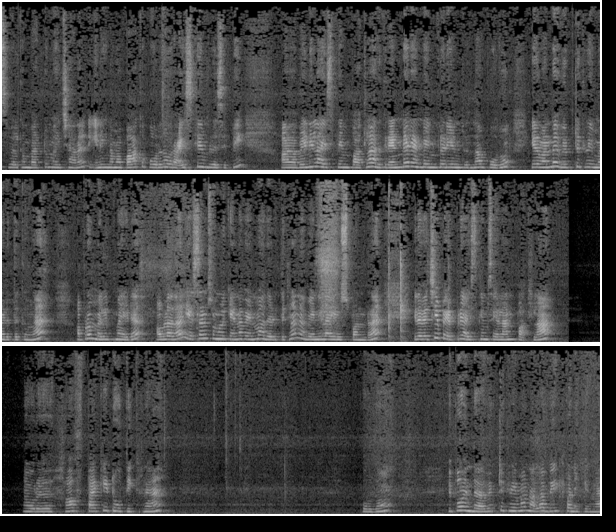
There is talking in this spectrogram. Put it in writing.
Friends welcome back to my channel இன்னைக்கு நம்ம பார்க்க போகிறது ஒரு ஐஸ்கிரீம் ரெசிபி வெனிலா ஐஸ்கிரீம் பார்க்கலாம். அதுக்கு ரெண்டே ரெண்டு இன்க்ரீடியன்ட் இருந்தால் போதும். இது வந்து விப்டு க்ரீம் எடுத்துக்கோங்க. அப்புறம் மில்க் மைடு அவ்வளோதான் எசன்ஸ் உங்களுக்கு என்ன வேணுமோ அதை எடுத்துக்கலாம். நான் வெனிலா யூஸ் பண்ணுறேன் இதை வச்சு இப்போ எப்படி ஐஸ்கிரீம் செய்யலாம்னு பார்க்கலாம். நான் ஒரு ஹாஃப் பேக்கெட் ஊற்றிக்கிறேன் போதும். இப்போ இந்த விப்டு க்ரீமை நல்லா பீட் பண்ணிக்கோங்க.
